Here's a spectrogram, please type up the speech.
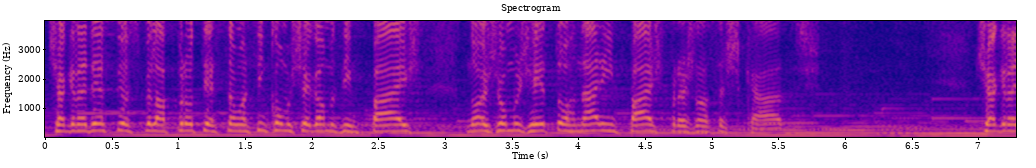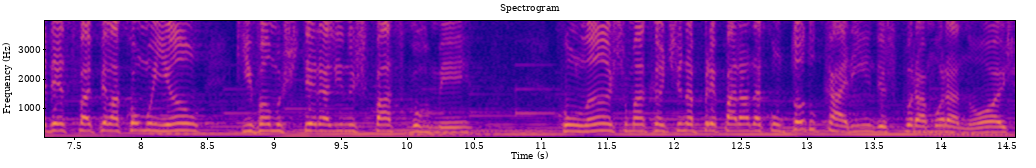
Te agradeço, Deus, pela proteção. Assim como chegamos em paz, nós vamos retornar em paz para as nossas casas. Te agradeço, Pai, pela comunhão que vamos ter ali no espaço gourmet. Com lanche, uma cantina preparada com todo carinho, Deus, por amor a nós,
